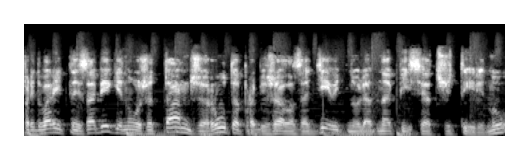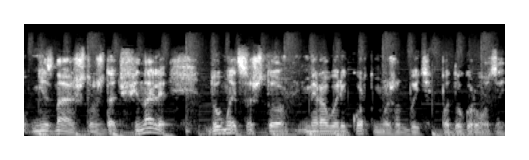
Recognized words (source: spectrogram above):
предварительные забеги, но уже там же Рута пробежала за 9.01.54. Ну, не знаю, что ждать в финале. Думается, что мировой рекорд может быть под угрозой.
